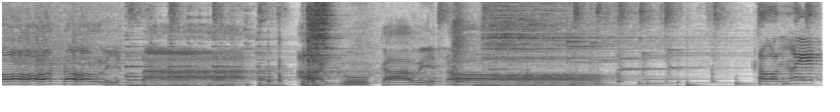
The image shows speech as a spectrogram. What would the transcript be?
ono lina aku kawino. Tole tole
